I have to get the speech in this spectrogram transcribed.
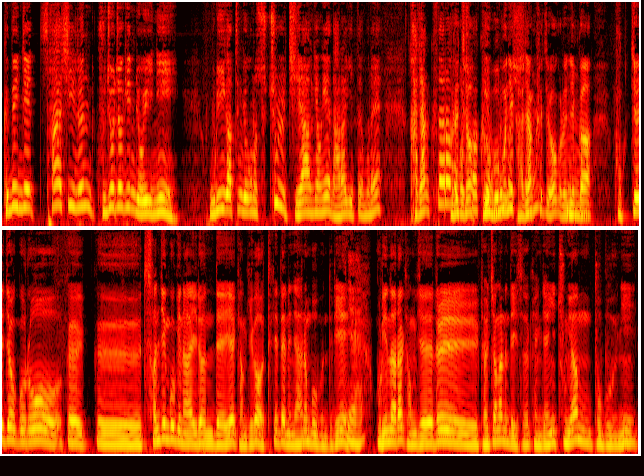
근데 이제 사실은 구조적인 요인이 우리 같은 경우는 수출 지향형의 나라기 때문에 가장 크다라고 그렇죠. 볼 수밖에 그 부분이 가장 크죠. 그러니까 음. 국제적으로 그, 그 선진국이나 이런 데의 경기가 어떻게 되느냐 하는 부분들이 예. 우리나라 경제를 결정하는 데 있어서 굉장히 중요한 부분이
